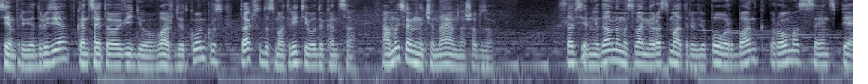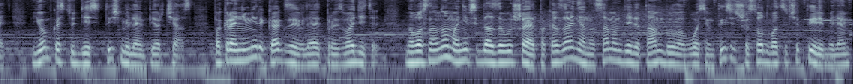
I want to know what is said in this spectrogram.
Всем привет, друзья! В конце этого видео вас ждет конкурс, так что досмотрите его до конца. А мы с вами начинаем наш обзор. Совсем недавно мы с вами рассматривали Powerbank Roma Sense 5 емкостью 10 тысяч мАч, по крайней мере как заявляет производитель, но в основном они всегда завышают показания, а на самом деле там было 8624 мА.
